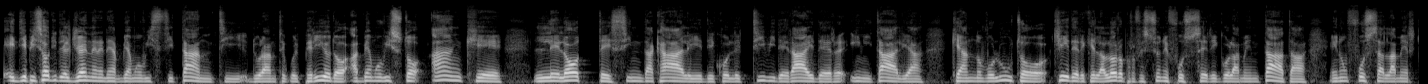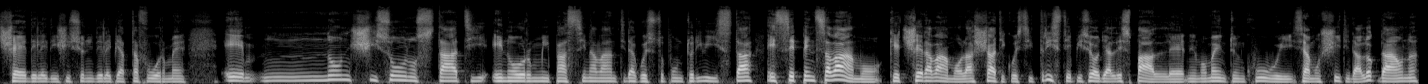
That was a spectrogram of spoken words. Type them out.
E di episodi del genere ne abbiamo visti tanti durante quel periodo. Abbiamo visto anche le lotte sindacali dei collettivi dei rider in Italia che hanno voluto chiedere che la loro professione fosse regolamentata e non fosse alla mercé delle decisioni delle piattaforme e mm, non ci sono stati enormi passi in avanti da questo punto di vista e se pensavamo che ci eravamo lasciati questi tristi episodi alle spalle nel momento in cui siamo usciti dal lockdown,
